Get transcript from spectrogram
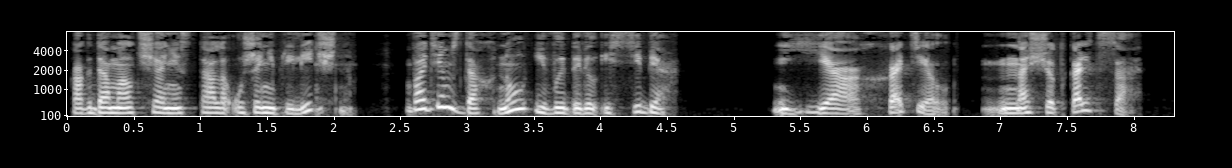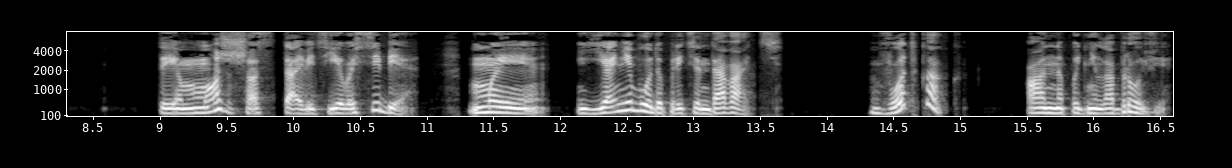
Когда молчание стало уже неприличным, Вадим вздохнул и выдавил из себя. «Я хотел насчет кольца. Ты можешь оставить его себе? Мы... Я не буду претендовать». «Вот как?» Анна подняла брови.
